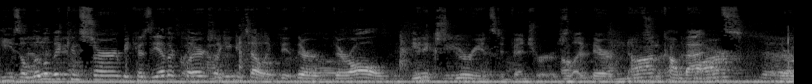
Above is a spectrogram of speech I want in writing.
he's a little bit concerned because the other clerics, like you can tell, like they- they're they're all inexperienced adventurers. Like they're non-combatants. They're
